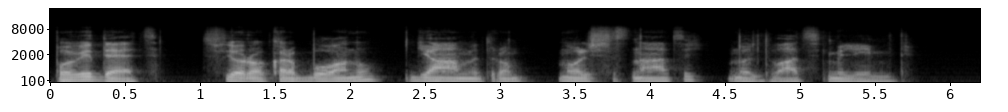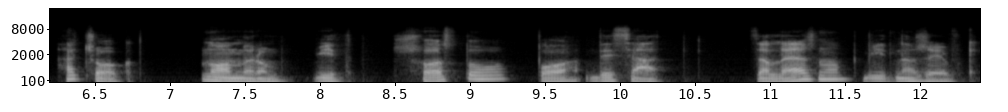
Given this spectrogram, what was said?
Повідець з флюрокарбону діаметром 0,16-0,20 мм. Гачок номером від 6 по 10, залежно від наживки.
